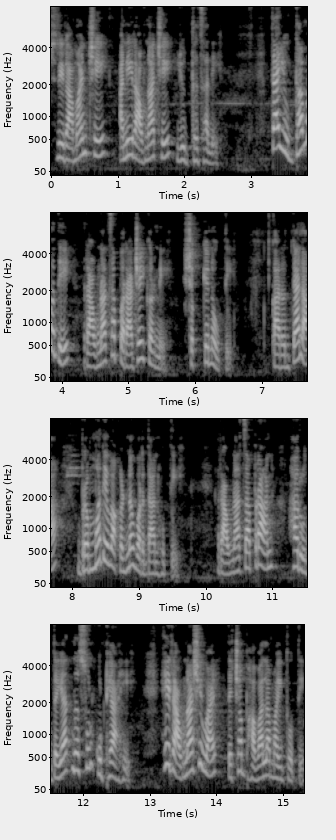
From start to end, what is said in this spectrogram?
श्रीरामांचे आणि रावणाचे युद्ध झाले. त्या युद्धामध्ये रावणाचा पराजय करणे शक्य नव्हते कारण त्याला ब्रह्मदेवाकडनं वरदान होते. रावणाचा प्राण हा हृदयात नसून कुठे आहे हे रावणाशिवाय त्याच्या भावाला माहीत होते.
